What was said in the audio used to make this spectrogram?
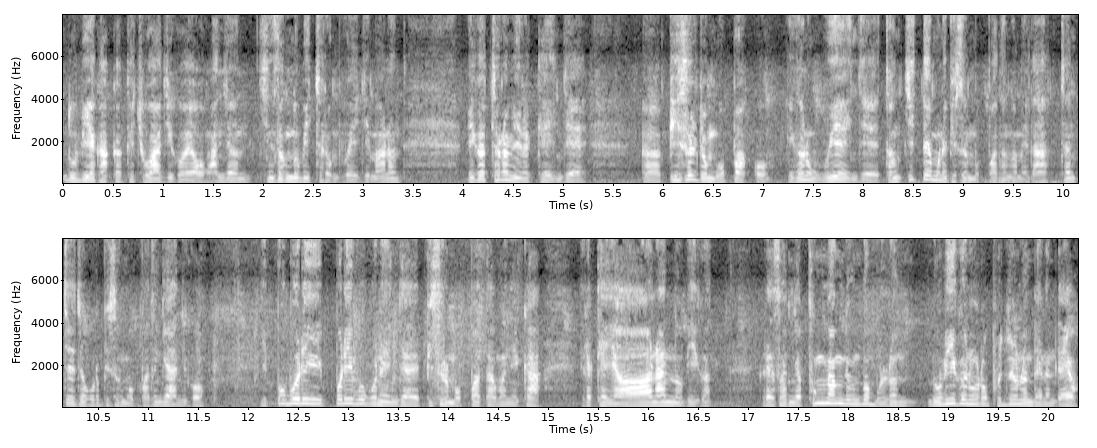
누비에 가깝게 좋아지고요. 완전 진성 누비처럼 보이지만은 이것처럼 이렇게 이제 어, 빛을 좀 못 받고 이거는 위에 이제 덩치 때문에 빛을 못 받은 겁니다. 전체적으로 빛을 못 받은 게 아니고 이 뿌리 뿌리 부분에 이제 빛을 못 받다 보니까 이렇게 연한 누비근 그래서 이제 풍명등도 물론 누비근으로 분류는 되는데요.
